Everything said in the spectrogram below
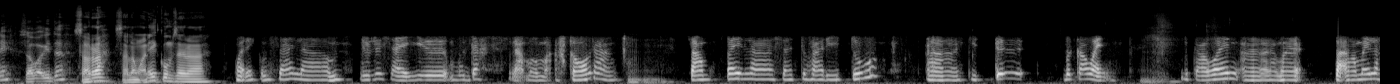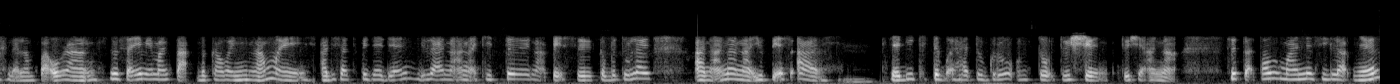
ni sahabat kita. Sarah, Assalamualaikum Sarah. Waalaikumsalam. Dulu saya mudah nak memaafkan orang. Hmm. Sampailah satu hari itu uh, kita berkawan. Berkawan uh, ramai, tak ramai lah dalam empat orang. So saya memang tak berkawan ramai. Ada satu kejadian bila anak-anak kita nak peksa. Kebetulan anak-anak nak UPSR. Jadi kita buat satu grup untuk tuition. Tuition anak. Saya tak tahu mana silapnya.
